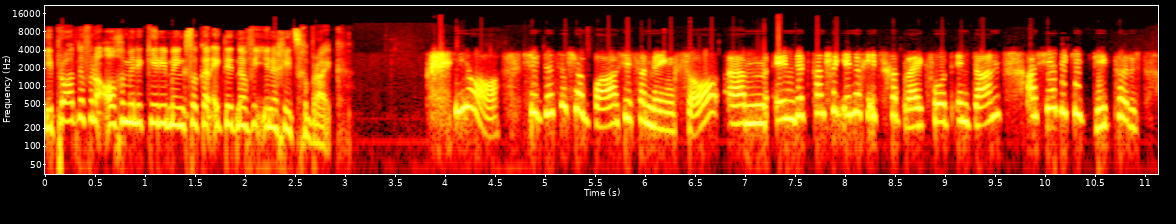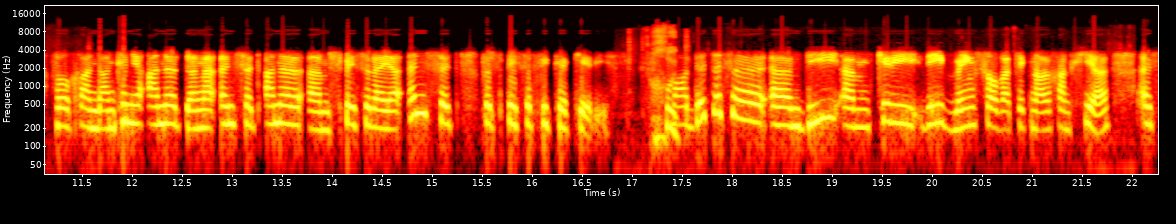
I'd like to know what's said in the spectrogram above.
jy praat nou van 'n algemene curry mengsel, kan ek dit nou vir enigiets gebruik? Ja, so dit is jou basiese mengsel. Ehm um, en dit kan vir enigiets gebruik word en dan as jy 'n bietjie dieper wil gaan, dan kan jy ander dinge insit, ander ehm um, speserye insit vir spesifieke curries. Goed. Maar dit is 'n ehm um, die ehm um, curry die mengsel wat ek nou gaan gee is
